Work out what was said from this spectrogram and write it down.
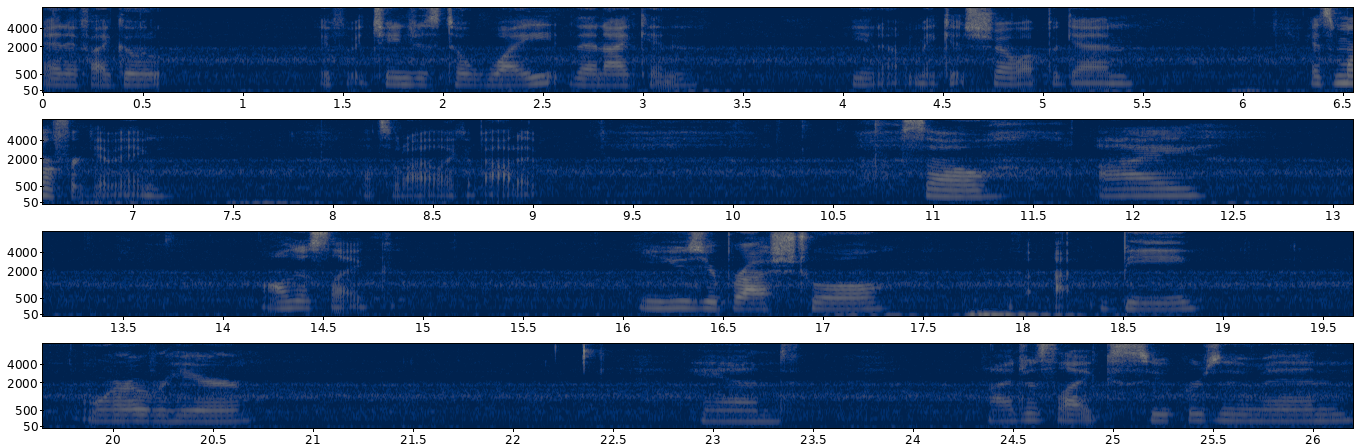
and if I go, if it changes to white, then I can, you know, make it show up again. It's more forgiving. That's what I like about it. So, I, I'll just like, you use your brush tool, uh, B, or over here, and I just like super zoom in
